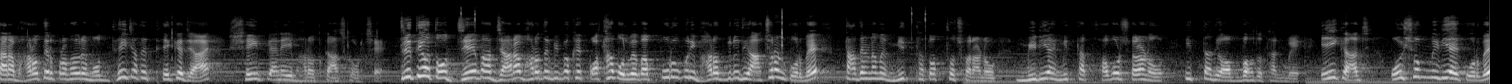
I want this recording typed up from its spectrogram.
তারা ভারতের প্রভাবের মধ্যেই যাতে থেকে যায়, সেই প্ল্যানেই ভারত কাজ করছে। তৃতীয়ত, যে বা যারা ভারতের বিপক্ষে কথা বলবে বা পুরোপুরি ভারত বিরোধী আচরণ করবে, তাদের নামে মিথ্যা তথ্য ছড়ানো, মিডিয়ায় মিথ্যা খবর ছড়ানো ইত্যাদি অব্যাহত থাকবে। এই কাজ ওইসব মিডিয়ায় করবে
